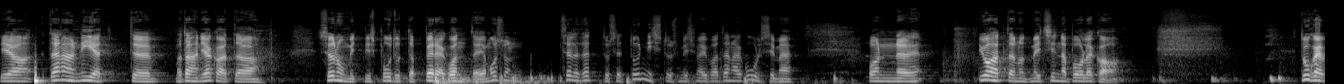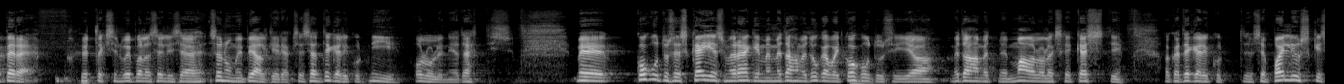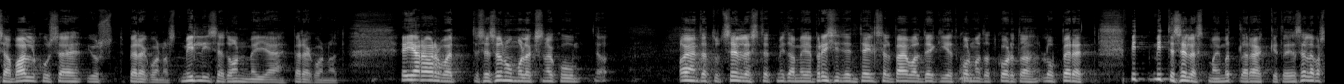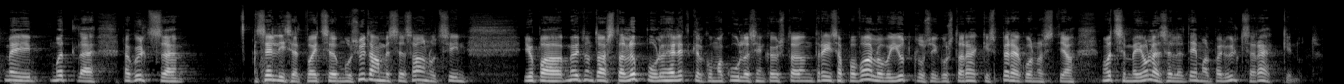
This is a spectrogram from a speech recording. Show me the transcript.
ja täna on nii, et äh, ma tahan jagada sõnumit, mis puudutab perekonda ja ma usun selle tõttu see tunnistus, mis me juba täna kuulsime, on äh, juhatanud meid sinnapoole ka. tugev pere, ütleksin võib-olla sellise sõnumi pealkirjaks ja see on tegelikult nii oluline ja tähtis. me koguduses käies me räägime, me tahame tugevaid kogudusi ja me tahame, et meil maal oleks kõik hästi, aga tegelikult see paljuski saab alguse just perekonnast. millised on meie perekonnad? ei, ära arva, et see sõnum oleks nagu ajendatud sellest, et mida meie president eilsel päeval tegi, et kolmandat korda loob peret. mit-, mitte sellest ma ei mõtle rääkida ja sellepärast me ei mõtle nagu üldse selliselt, vaid see on mu südamesse saanud siin juba möödunud aasta lõpul ühel hetkel, kui ma kuulasin ka just Andrei Zapovalovi jutlusi, kus ta rääkis perekonnast ja mõtlesin, me ei ole sellel teemal palju üldse rääkinud.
